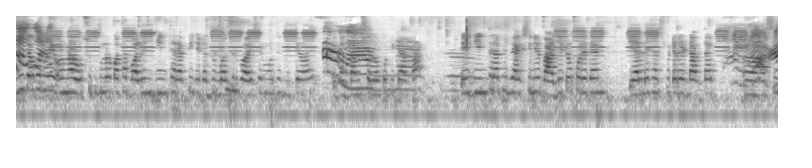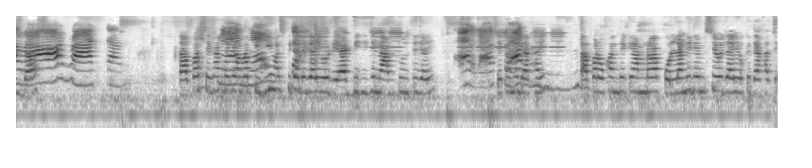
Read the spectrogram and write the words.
উনি তখন ওই ওনার ওষুধগুলোর কথা বলেন জিন থেরাপি যেটা দু বছর বয়সের মধ্যে দিতে হয়, এটার দাম ষোলো কোটি টাকা। এই জিন থেরাপি ভ্যাকসিনের বাজেটও করে দেন কেয়ারলেস হসপিটালের ডাক্তার আশিস দাস। তারপর সেখান থেকে আমরা পিজি হসপিটালে যাই, ওর রেয়ার ডিজিজের নাম তুলতে যাই। সেখানে দেখাই। তারপর ওখান থেকে আমরা কল্যাণী রেমসেও যাই, ওকে দেখাতে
